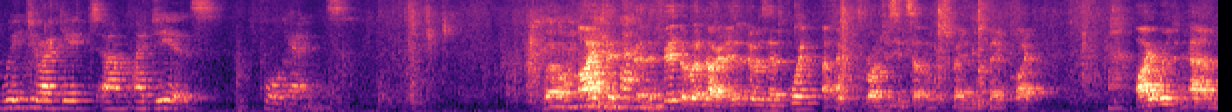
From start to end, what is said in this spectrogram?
where do I get um, ideas for games? Well, I think the fact but no, it, it was a point. I think Roger said something which made me think. Like, I would, um,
